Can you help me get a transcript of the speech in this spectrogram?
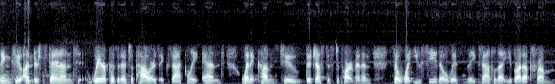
thing to understand where presidential powers exactly end when it comes to the Justice Department. And so, what you see, though, with the example that you brought up from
